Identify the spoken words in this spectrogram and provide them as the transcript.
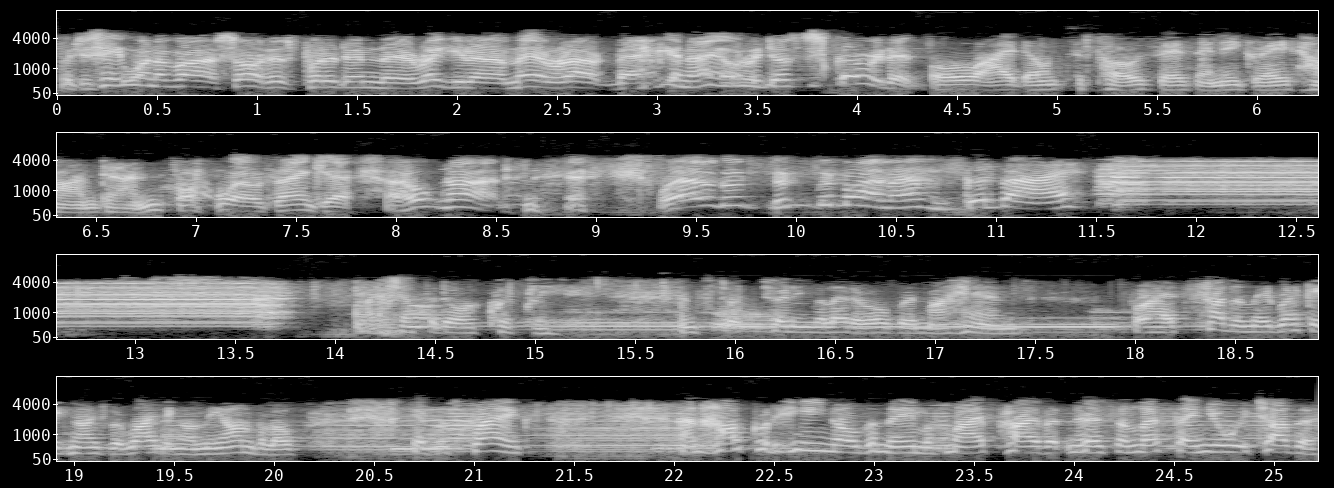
But you see, one of our sorters put it in the regular mail route bag, and I only just discovered it. Oh, I don't suppose there's any great harm done. Oh, well, thank you. I hope not. well, good, good, goodbye, ma'am. Goodbye. Shut the door quickly and stood turning the letter over in my hands, for I had suddenly recognized the writing on the envelope. It was Frank's. And how could he know the name of my private nurse unless they knew each other?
